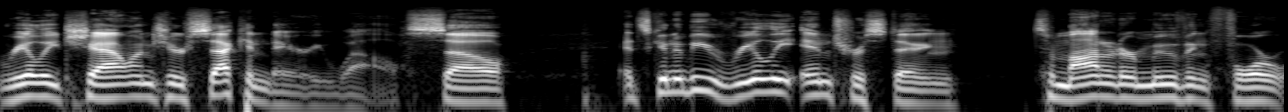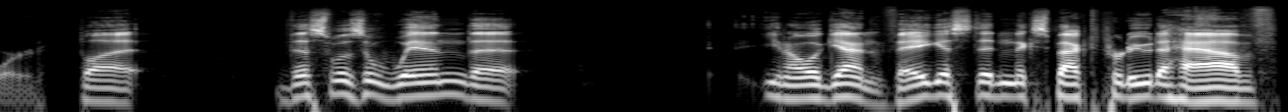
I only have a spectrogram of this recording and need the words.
really challenge your secondary well. So it's going to be really interesting to monitor moving forward. But this was a win that, you know, again, Vegas didn't expect Purdue to have.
